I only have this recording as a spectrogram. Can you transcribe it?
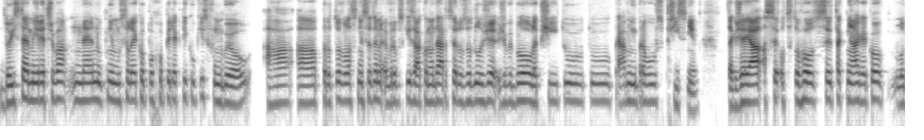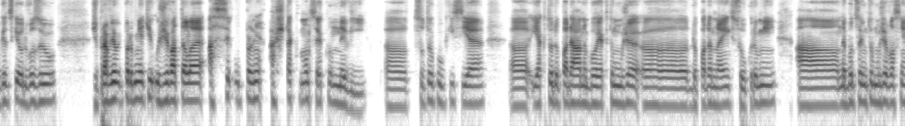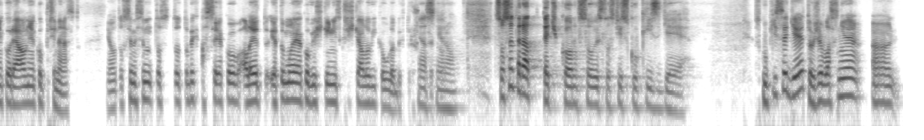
do jisté míry třeba nenutně museli jako pochopit, jak ty cookies fungují a, a proto vlastně se ten evropský zákonodárce rozhodl, že, že by bylo lepší tu, tu právní úpravu zpřísnit. Takže já asi od toho si tak nějak jako logicky odvozuju, že pravděpodobně ti uživatelé asi úplně až tak moc jako neví, uh, co to cookies je, uh, jak to dopadá, nebo jak to může uh, dopadat na jejich soukromí, a, nebo co jim to může vlastně jako reálně jako přinést. Jo, to si myslím, to, to, to bych asi jako, ale je to, je to moje jako věštění z křišťálové koule, bych trošku Jasně, no. Co se teda teďkon v souvislosti s cookies děje? S cookies se děje to, že vlastně,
